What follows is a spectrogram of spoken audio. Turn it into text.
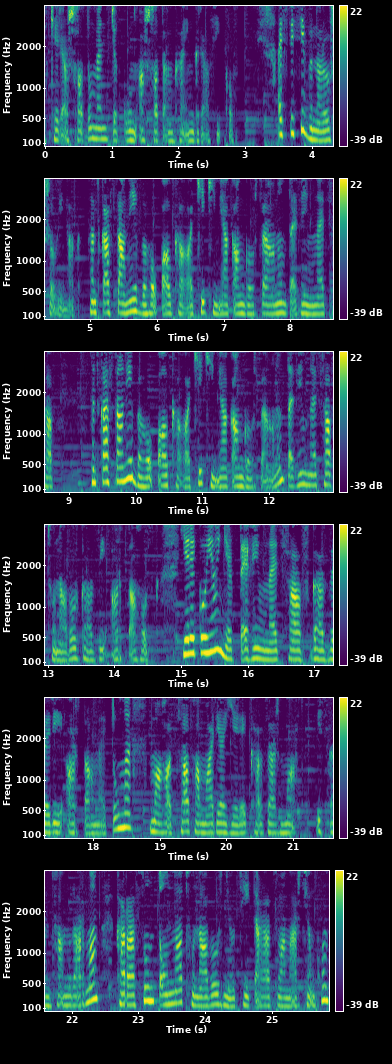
ովքեր աշխատում են ճկուն աշխատանքային գրաֆիկով։ Այսպիսի բնորոշ օրինակ. Հնդկաստանի Բհոպալ քաղաքի քիմիական գործարանում տեղի ունեցած ունեցավ Հնդկաստանի Բհոպալ քաղաքի քիմիական գործարանում տեղի ունեցավ թունավոր գազի արտահոսք։ Երեկոյան, երբ տեղի ունեցավ գազերի արտանետումը, մահացավ համարյա 3000 մարդ, իսկ ընդհանուր առմամբ 40 տոննա թունավոր նյութի տարածման արդյունքում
